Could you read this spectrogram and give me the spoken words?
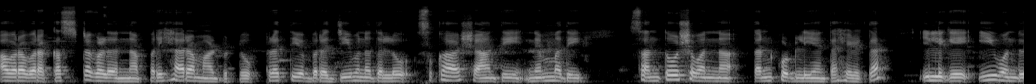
ಅವರವರ ಕಷ್ಟಗಳನ್ನು ಪರಿಹಾರ ಮಾಡಿಬಿಟ್ಟು ಪ್ರತಿಯೊಬ್ಬರ ಜೀವನದಲ್ಲೂ ಸುಖ, ಶಾಂತಿ, ನೆಮ್ಮದಿ, ಸಂತೋಷವನ್ನು ತಂದುಕೊಡ್ಲಿ ಅಂತ ಹೇಳ್ತಾ ಇಲ್ಲಿಗೆ ಈ ಒಂದು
